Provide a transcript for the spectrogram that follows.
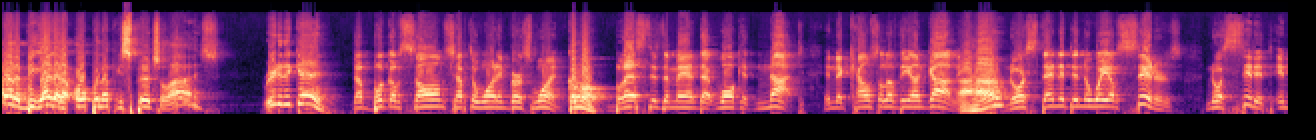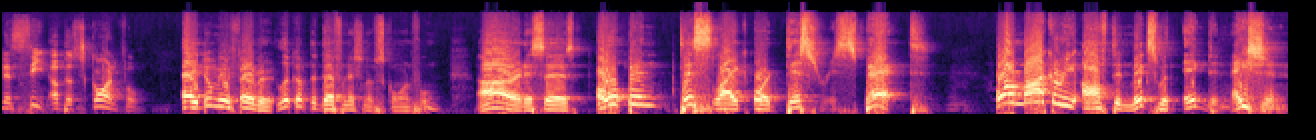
gotta be, y'all gotta open up your spiritual eyes. Read it again. The book of Psalms, chapter 1 and verse 1. Come on. Blessed is the man that walketh not in the counsel of the ungodly, Uh-huh. nor standeth in the way of sinners, nor sitteth in the seat of the scornful. Hey, do me a favor. Look up the definition of scornful. All right, it says open dislike or disrespect or mockery often mixed with indignation.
